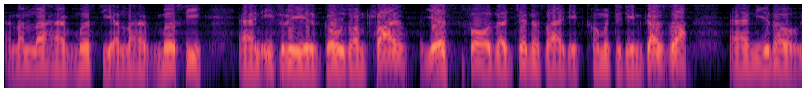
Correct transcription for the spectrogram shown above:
And Allah have mercy, Allah have mercy and Israel goes on trial, yes, for the genocide it committed in Gaza. And, you know,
